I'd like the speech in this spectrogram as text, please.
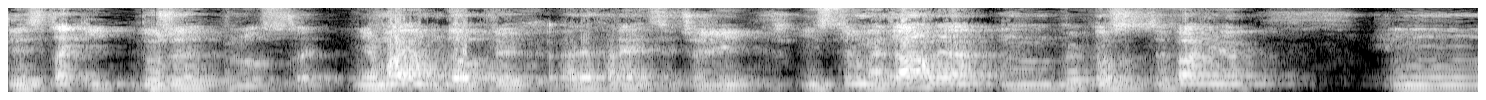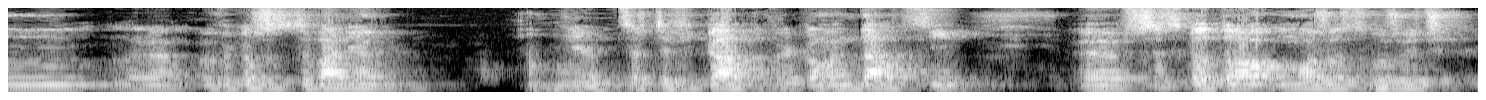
To jest taki duży plus. Nie mają dobrych referencji, czyli instrumentalne mm, wykorzystywanie, mm, wykorzystywanie nie wiem, certyfikatów, rekomendacji, e, wszystko to może służyć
